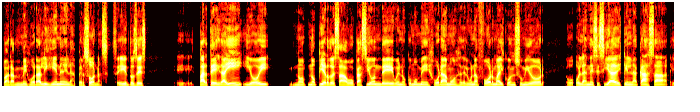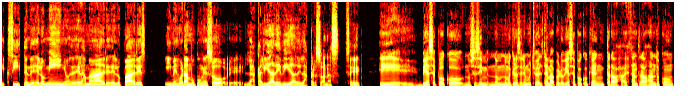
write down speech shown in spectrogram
para mejorar la higiene de las personas. ¿sí? Entonces, eh, parte desde ahí y hoy no, no pierdo esa vocación de, bueno, cómo mejoramos de alguna forma el consumidor o, las necesidades que en la casa existen desde los niños, desde las madres, desde los padres, y mejoramos con eso eh, la calidad de vida de las personas. ¿sí? Y vi hace poco, no sé si, no, no, me quiero salir mucho del tema, pero vi hace poco que han trabajado, están trabajando con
